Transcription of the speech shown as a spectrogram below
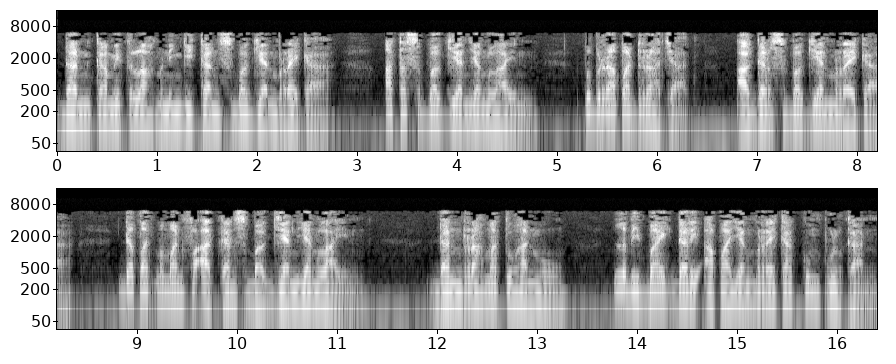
Dan kami telah meninggikan sebagian mereka atas sebagian yang lain, beberapa derajat, agar sebagian mereka dapat memanfaatkan sebagian yang lain. Dan rahmat Tuhanmu lebih baik dari apa yang mereka kumpulkan.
